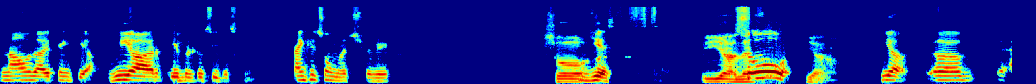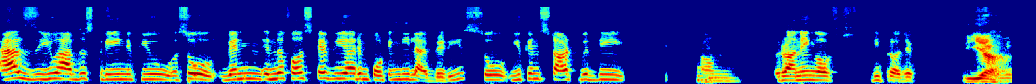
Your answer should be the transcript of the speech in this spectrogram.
now that i think yeah we are able to see the screen thank you so much vivek so yes. yeah, so yeah. yeah uh, as you have the screen if you so when in the first step we are importing the libraries. So you can start with the um, running of the project. Yeah.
